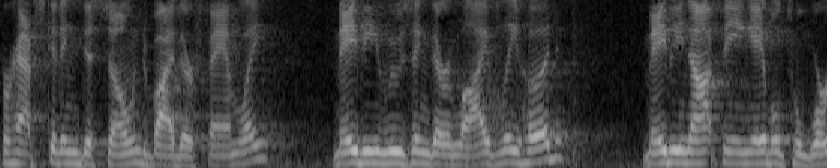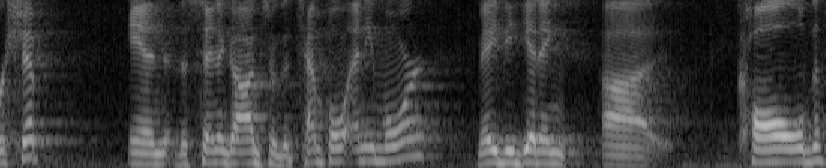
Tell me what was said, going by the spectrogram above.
perhaps getting disowned by their family, maybe losing their livelihood, maybe not being able to worship in the synagogues or the temple anymore maybe getting uh, called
